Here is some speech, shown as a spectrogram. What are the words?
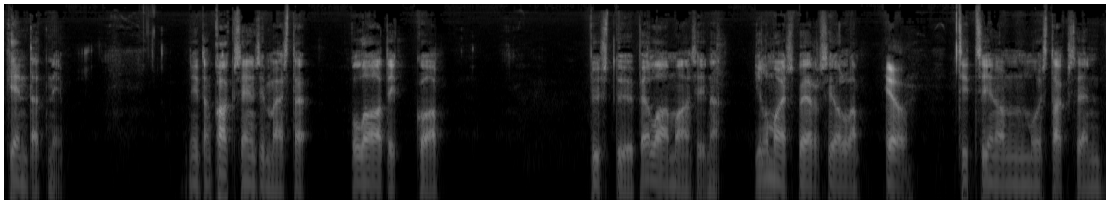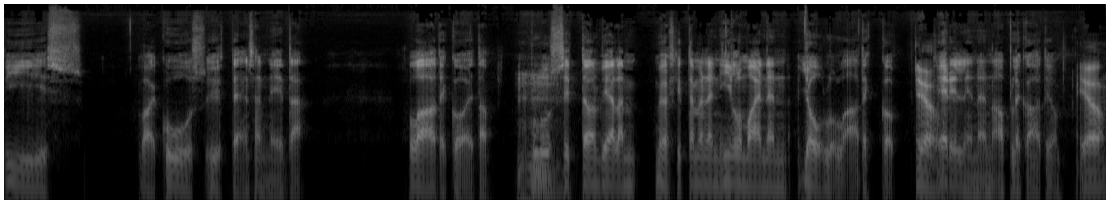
kentät, niin niitä on kaksi ensimmäistä laatikkoa, pystyy pelaamaan siinä ilmaisversiolla. Joo. Sitten siinä on muistaakseni viisi vai kuusi yhteensä niitä laatikoita. Mm-hmm. Plus sitten on vielä myöskin tämmöinen ilmainen joululaatikko, Joo. erillinen applikaatio. Joo.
